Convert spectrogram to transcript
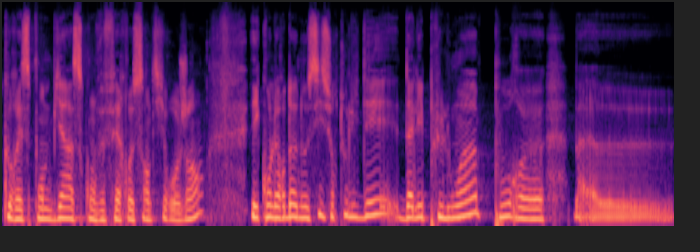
correspondent bien à ce qu'on veut faire ressentir aux gens, et qu'on leur donne aussi surtout l'idée d'aller plus loin pour euh,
